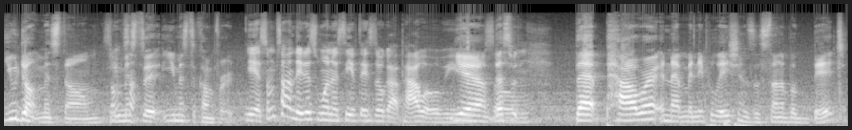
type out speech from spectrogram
You don't miss them. You miss the you miss the comfort. Yeah, sometimes they just want to see if they still got power over you. Yeah, that's what that power and that manipulation is the son of a bitch.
